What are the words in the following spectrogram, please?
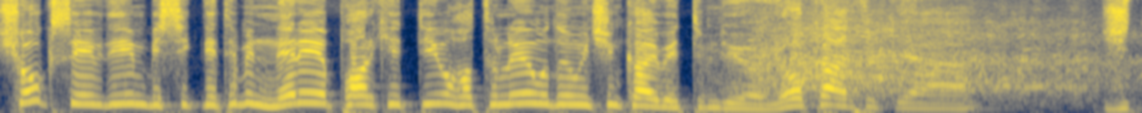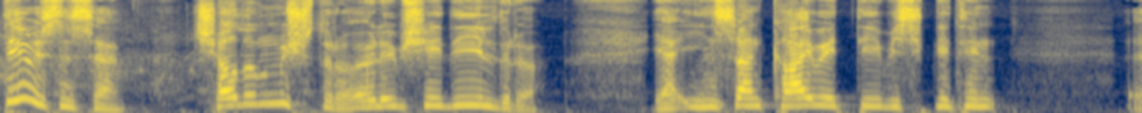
Çok sevdiğim bisikletimi nereye park ettiğimi hatırlayamadığım için kaybettim diyor. Yok artık ya. Ciddi misin sen? Çalınmıştır o. Öyle bir şey değildir o. Ya insan kaybettiği bisikletin ee,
